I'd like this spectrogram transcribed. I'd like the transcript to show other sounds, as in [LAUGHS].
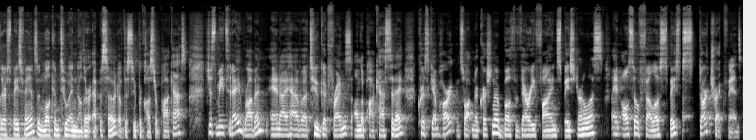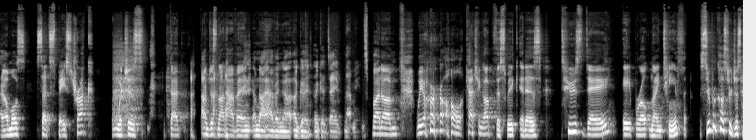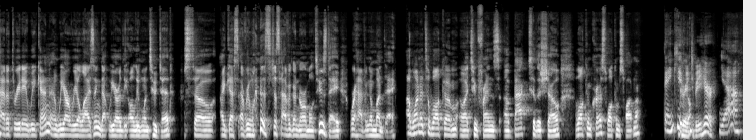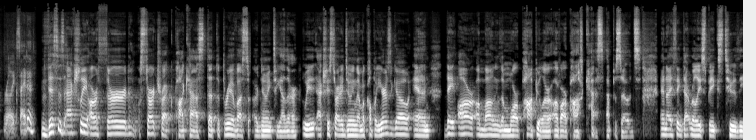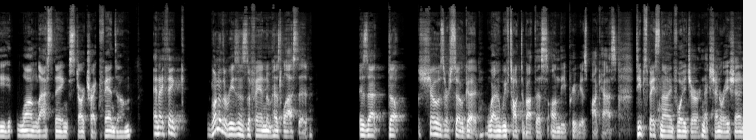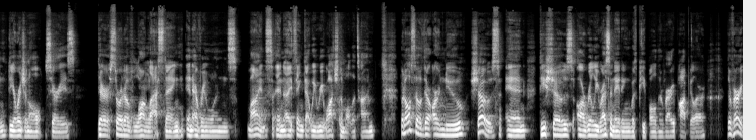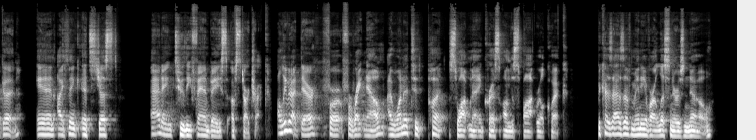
Hello there, space fans, and welcome to another episode of the Supercluster podcast. Just me today, Robin, and I have uh, two good friends on the podcast today, Chris Gebhardt and Swapna Krishna, both very fine space journalists and also fellow space Star Trek fans. I almost said space truck, which is that I'm just not having I'm not having a, a good a good day. That means, but um, we are [LAUGHS] all catching up this week. It is Tuesday, April 19th. Supercluster just had a three day weekend, and we are realizing that we are the only ones who did. So I guess everyone [LAUGHS] is just having a normal Tuesday. We're having a Monday. I wanted to welcome my two friends uh, back to the show. Welcome, Chris. Welcome, Swapna. Thank you. Great to be here. Yeah, really excited. This is actually our third Star Trek podcast that the three of us are doing together. We actually started doing them a couple years ago, and they are among the more popular of our podcast [LAUGHS] episodes. And I think that really speaks to the long lasting Star Trek fandom. And I think one of the reasons the fandom has lasted is that the shows are so good. When we've talked about this on the previous podcast, Deep Space Nine, Voyager, Next Generation, the original series, they're sort of long lasting in everyone's minds. And I think that we rewatch them all the time. But also, there are new shows, and these shows are really resonating with people. They're very popular, they're very good. And I think it's just adding to the fan base of Star Trek. I'll leave it at there for, for right now. I wanted to put Swapna and Chris on the spot real quick because, as of many of our listeners know,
